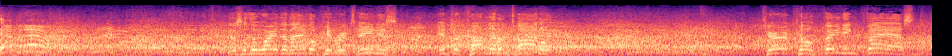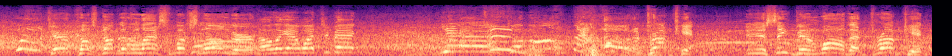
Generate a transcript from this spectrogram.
Tap it out. This is the way that Angle can retain his Intercontinental title. Jericho fading fast. Jericho's not going to last much longer. Oh, look out. Watch your back. Yeah, come on. Oh, oh, the drop kick. Did you see Benoit, that drop kick?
